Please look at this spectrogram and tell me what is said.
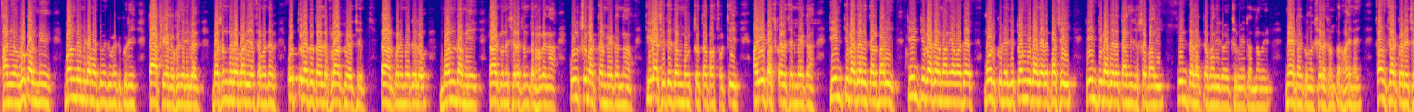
স্থানীয় লোকাল মেয়ে বন্দর মিডিয়ার মাধ্যমে যোগাযোগ করে তার ঠিকানা খুঁজে নেবেন। বসুন্ধরা বাড়ি আছে আমাদের। উত্তরাতে তাদের ফ্ল্যাট রয়েছে। তারপরে মেয়েটা এলো, বন্দা মেয়ে, তার কোনো ছেলে সন্তান হবে না। কুলসুম আক্তার মেয়েটার নাম। তিরাশিতে জন্ম উচ্চতা পাঁচশো তিন আইএ পাস করেছেন মেয়েটা। তিনটি বাজারে তার বাড়ি। তিনটি বাজার মানে আমাদের মোরকুনে যে টঙ্গি বাজারের পাশেই। তিনটি বাজারে তার নিজস্ব বাড়ি। তিনতলা একটা বাড়ি রয়েছে মেয়েটার নামে। মেয়েটার কোনো ছেলে সন্তান হয় নাই। সংসার করেছে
